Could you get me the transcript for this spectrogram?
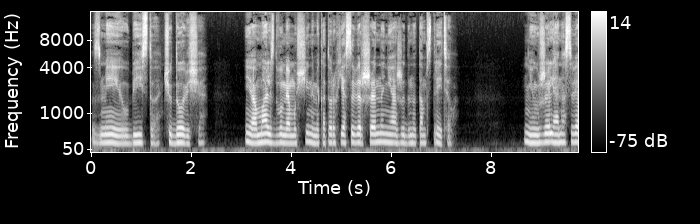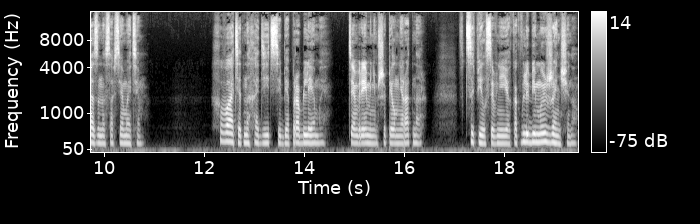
Змеи, убийство, чудовище. И Амаль с двумя мужчинами, которых я совершенно неожиданно там встретил. Неужели она связана со всем этим? Хватит находить себе проблемы. Тем временем шипел мне Ратнар. Вцепился в нее, как в любимую женщину.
